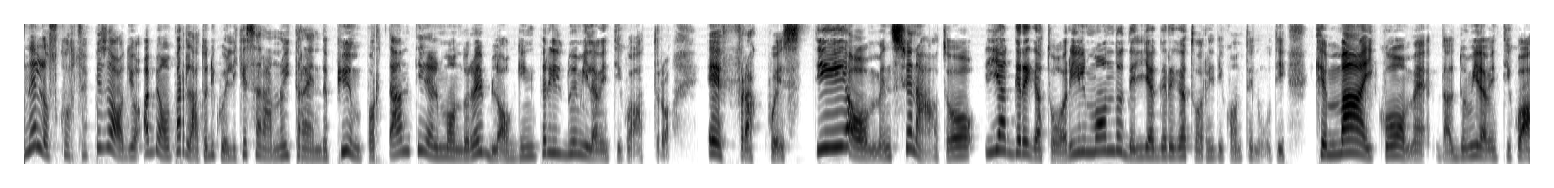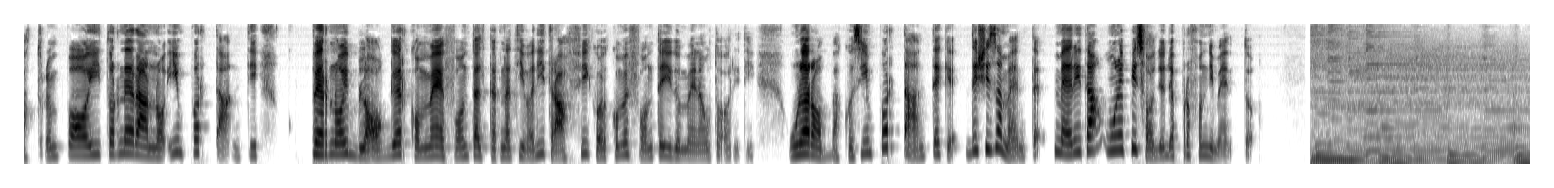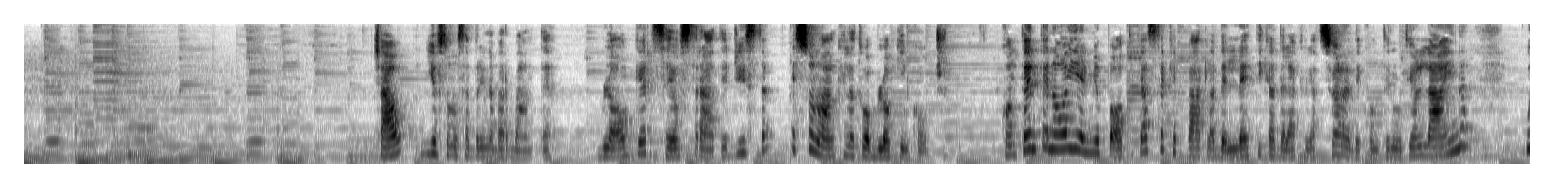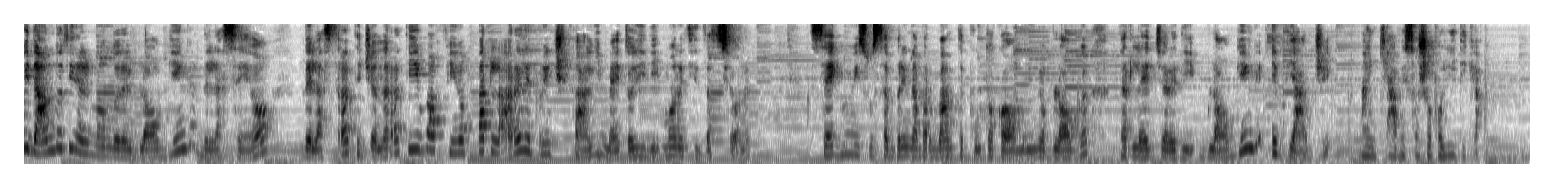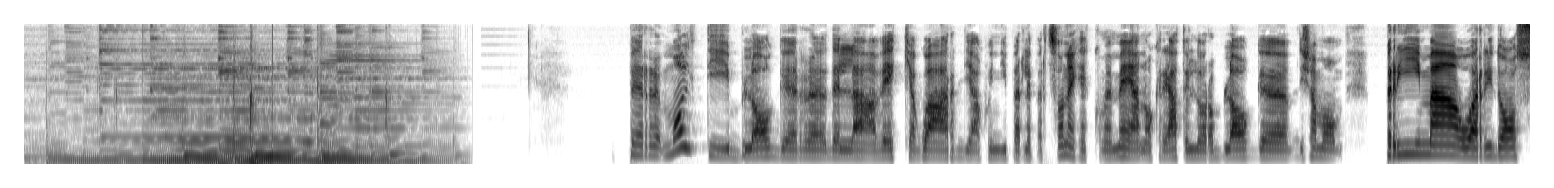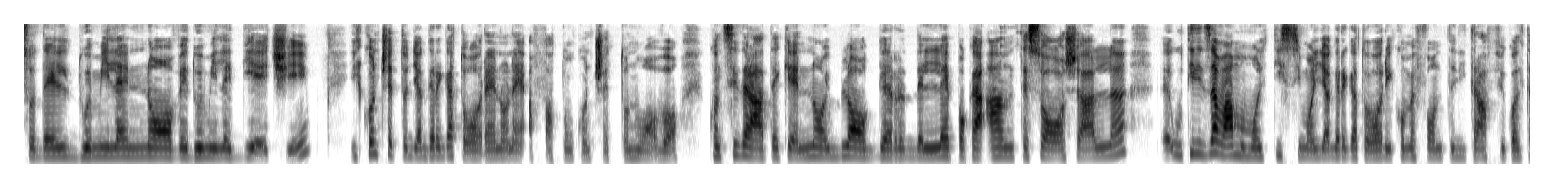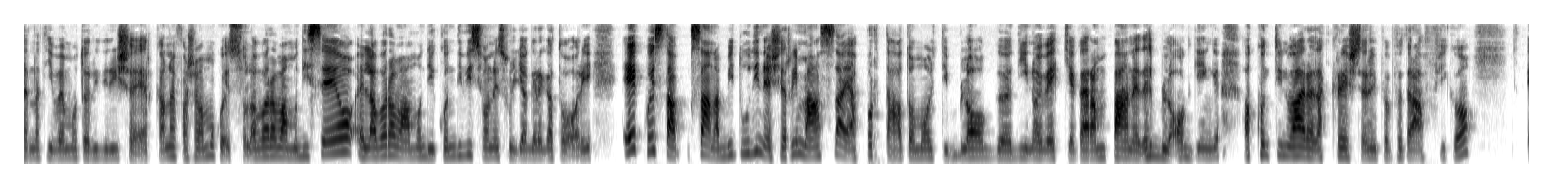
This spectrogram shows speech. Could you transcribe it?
Nello scorso episodio abbiamo parlato di quelli che saranno i trend più importanti nel mondo del blogging per il 2024 e fra questi ho menzionato gli aggregatori, il mondo degli aggregatori di contenuti, che mai come dal 2024 in poi torneranno importanti per noi blogger come fonte alternativa di traffico e come fonte di domain authority. Una roba così importante che decisamente merita un episodio di approfondimento. Ciao, io sono Sabrina Barbante, blogger, SEO strategist e sono anche la tua blogging coach. Contente Noi è il mio podcast che parla dell'etica della creazione dei contenuti online, guidandoti nel mondo del blogging, della SEO, della strategia narrativa fino a parlare dei principali metodi di monetizzazione. Seguimi su sabrinabarbante.com, il mio blog, per leggere di blogging e viaggi, ma in chiave sociopolitica. Per molti blogger della vecchia guardia, quindi per le persone che come me hanno creato il loro blog, diciamo prima o a ridosso del 2009-2010, il concetto di aggregatore non è affatto un concetto nuovo. Considerate che noi blogger dell'epoca ante-social eh, utilizzavamo moltissimo gli aggregatori come fonte di traffico alternativa ai motori di ricerca. Noi facevamo questo, lavoravamo di SEO e lavoravamo di condivisione sugli aggregatori e questa sana abitudine ci è rimasta e ha portato molti blog di noi vecchie carampane del blogging a continuare ad accrescere il proprio traffico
